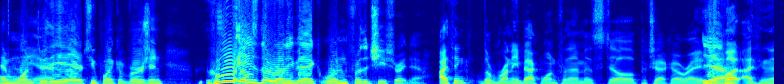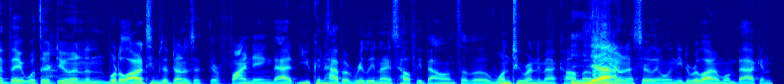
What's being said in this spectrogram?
and In one the through the air, two point conversion. Who is the running back one for the Chiefs right now? I think the running back one for them is still Pacheco, right? Yeah. But I think that they what they're doing and what a lot of teams have done is that they're finding that you can have a really nice healthy balance of a one-two running back combo. Yeah. You don't necessarily only need to rely on one back and.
